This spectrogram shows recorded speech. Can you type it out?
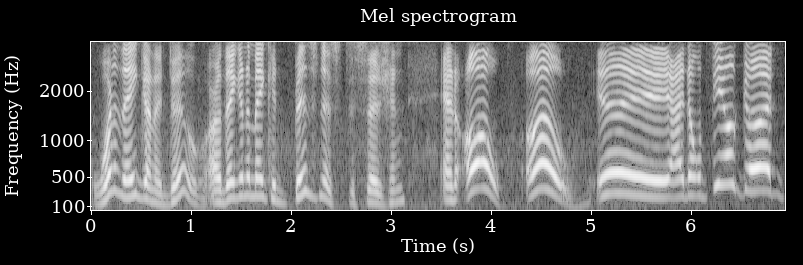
what are they going to do? Are they going to make a business decision and, oh, oh, I don't feel good?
